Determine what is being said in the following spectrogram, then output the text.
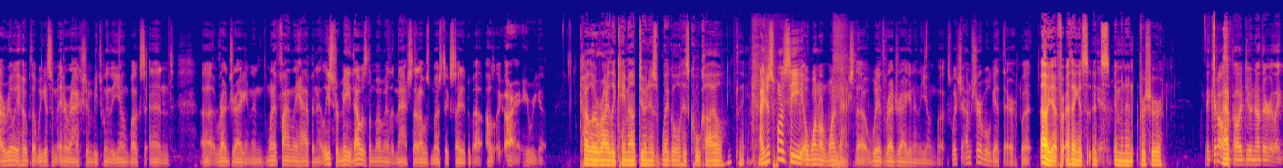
I really hope that we get some interaction between the Young Bucks and uh, Red Dragon and when it finally happened, at least for me, that was the moment of the match that I was most excited about. I was like, "All right, here we go." Kyle O'Reilly came out doing his wiggle, his cool Kyle thing. I just want to see a one-on-one match though with Red Dragon and the Young Bucks, which I'm sure we'll get there, but Oh yeah, for, I think it's it's imminent for sure. They could also Ab- probably do another like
